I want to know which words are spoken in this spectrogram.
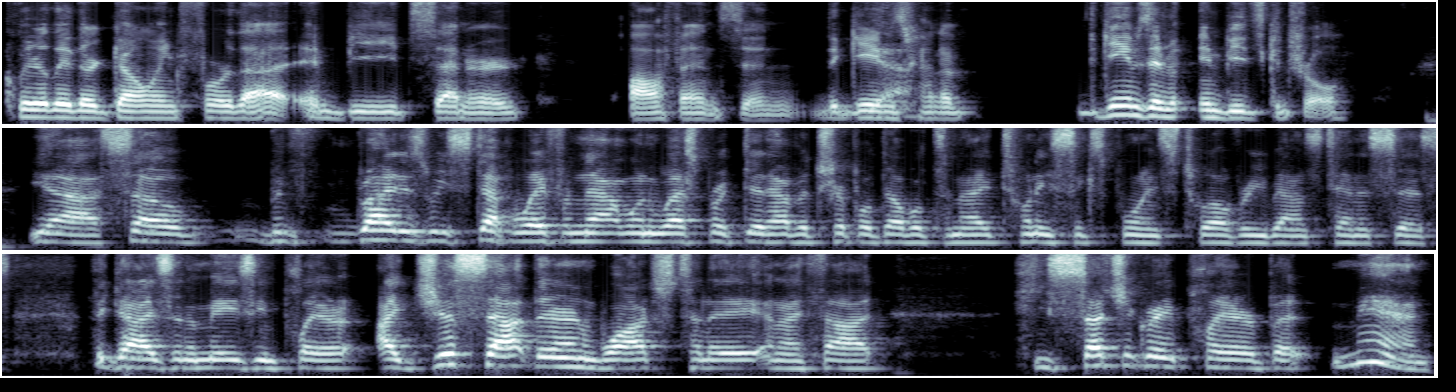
clearly they're going for that Embiid centered offense and the game's yeah. kind of the game's in Embiid's control. Yeah, so right as we step away from that one, Westbrook did have a triple double tonight 26 points, 12 rebounds, 10 assists. The guy's an amazing player. I just sat there and watched today and I thought, he's such a great player, but man,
